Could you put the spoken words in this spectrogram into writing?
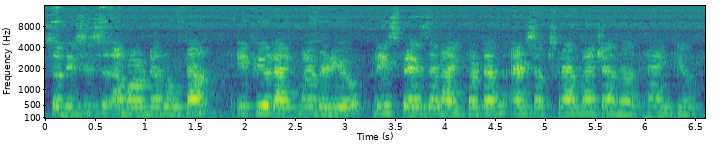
so this is about the ruta if you like my video please press the like button and subscribe my channel thank you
